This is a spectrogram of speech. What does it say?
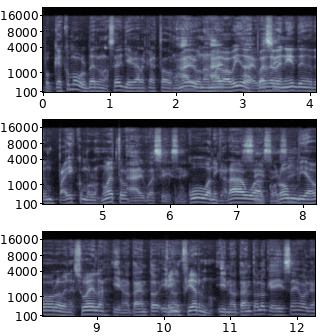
Porque es como volver a nacer, llegar acá a Estados Unidos, Algo- una algo- nueva vida, después de venir de, de un país como los nuestros, Algo así, sí. Cuba, Nicaragua, Sí, sí, Colombia ahora, Venezuela. Y no tanto... Y Qué no, infierno. Y no tanto lo que dices volvió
